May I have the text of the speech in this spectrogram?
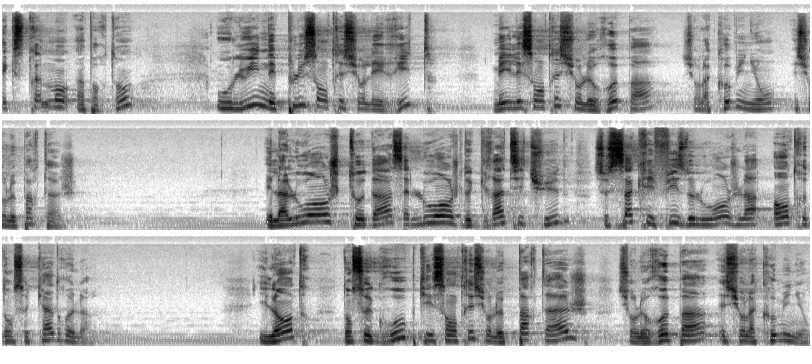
extrêmement important, où lui n'est plus centré sur les rites, mais il est centré sur le repas sur la communion et sur le partage. Et la louange Toda, cette louange de gratitude, ce sacrifice de louange-là, entre dans ce cadre-là. Il entre dans ce groupe qui est centré sur le partage, sur le repas et sur la communion.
